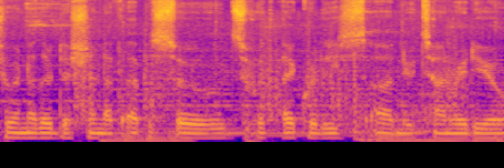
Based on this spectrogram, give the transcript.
To another edition of episodes with Ike Release on Newtown Radio.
